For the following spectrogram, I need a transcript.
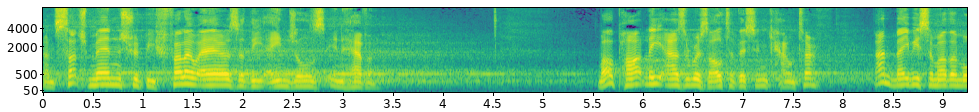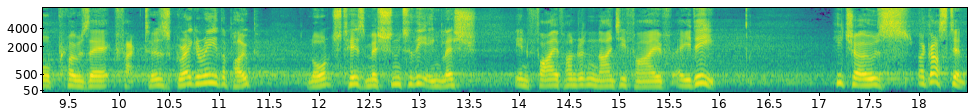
and such men should be fellow heirs of the angels in heaven. Well, partly as a result of this encounter, and maybe some other more prosaic factors, Gregory the Pope launched his mission to the English in 595 AD he chose Augustine,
